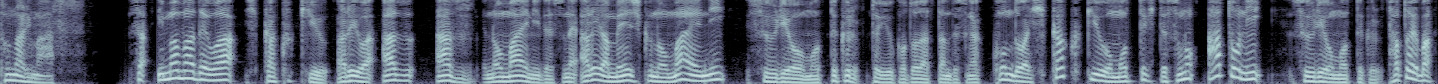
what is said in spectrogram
う。となります。さあ、今までは比較級、あるいは as, as の前にですね、あるいは名詞句の前に数量を持ってくるということだったんですが、今度は比較級を持ってきてその後に数量を持ってくる。例えば、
